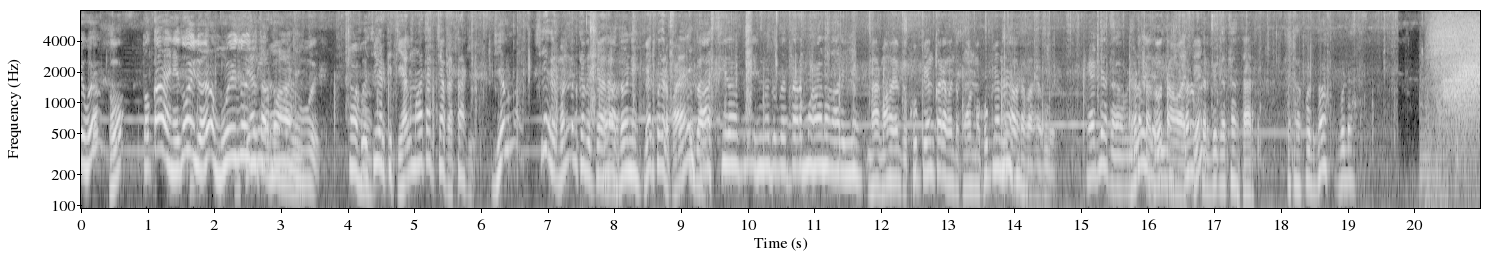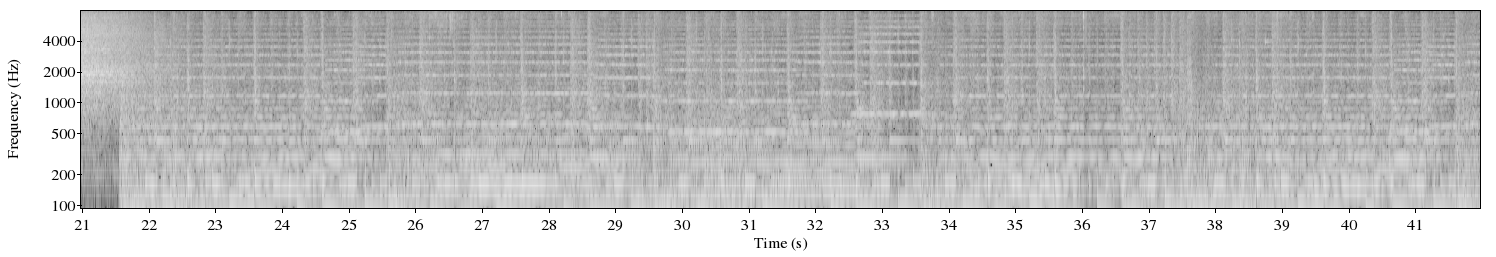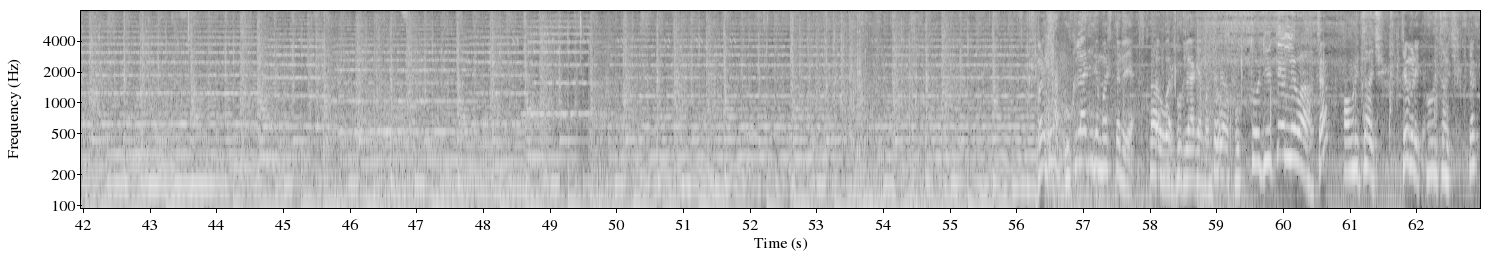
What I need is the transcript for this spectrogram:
એવું એમ? તો? તો કાંઈ નહીં જોઈ લો હું જોઈ લો તાર મહો હોય? કોઈ શેર કે જેલમાં હતા ચક હતા કે? જેલમાં? શેર મને નથી ખબર છે વાંધો નહીં. મેં કોઈ ભાડે નહીં પાસથી પોલીસમાં તો તારા મહાનો મારી લે. મારા માહો એમ તો ખૂબ પ્રેમ કરે મને તો ફોનમાં ખૂબ પ્રેમ દેખાવતા પાછા હોય. એટલે છે. તાર. ફટાફટ દો બડા. ભૂખ લાગી છે મસ્ત ને. યાર. ભૂખ લાગે મને. ભૂખ તો જે તેલ લેવા. ચા? પાવડી થાય જમણી આવણી થાય ચક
